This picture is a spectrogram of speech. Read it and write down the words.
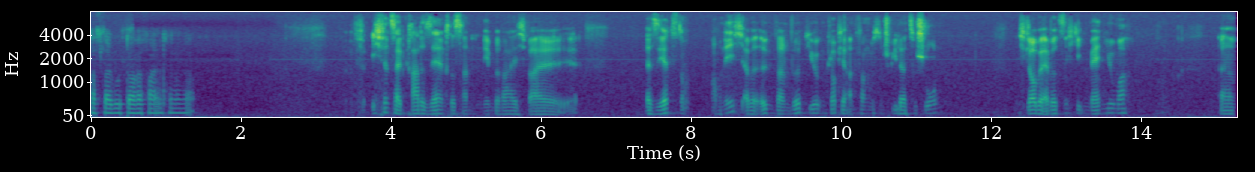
Dass da gut Tore fallen können, ja. Ich finde es halt gerade sehr interessant in dem Bereich, weil, äh, also jetzt noch, noch nicht, aber irgendwann wird Jürgen Klopp ja anfangen müssen, Spieler zu schonen. Ich glaube, er wird es nicht gegen Menu machen. Ähm,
